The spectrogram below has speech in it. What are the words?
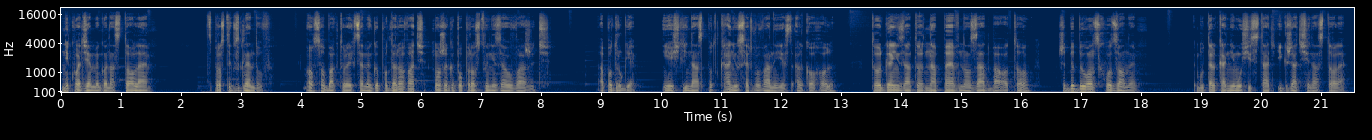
Nie kładziemy go na stole z prostych względów. Osoba, której chcemy go podarować, może go po prostu nie zauważyć. A po drugie, jeśli na spotkaniu serwowany jest alkohol, to organizator na pewno zadba o to, żeby był on schłodzony. Butelka nie musi stać i grzać się na stole.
